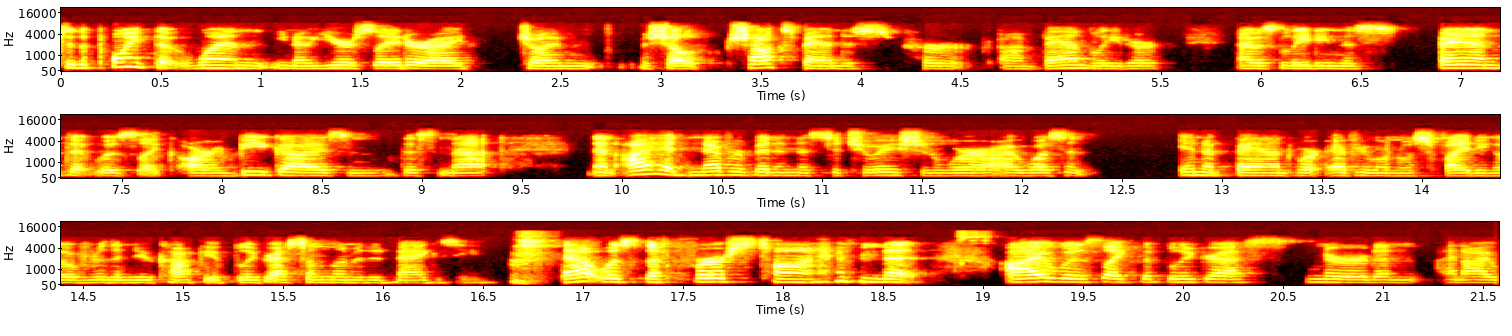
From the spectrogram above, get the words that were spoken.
to the point that when, you know, years later I joined Michelle Shocked's band as her um, band leader, I was leading this band that was like R&B guys and this and that. And I had never been in a situation where I wasn't in a band where everyone was fighting over the new copy of Bluegrass Unlimited magazine. That was the first time that I was like the bluegrass nerd and and I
